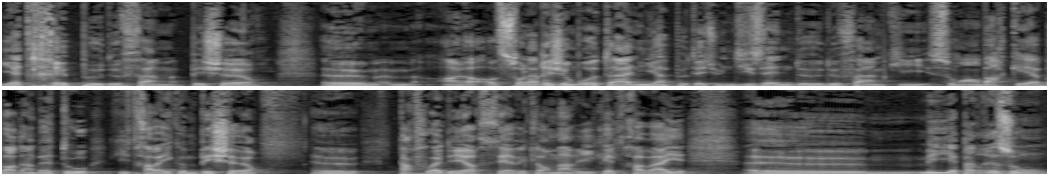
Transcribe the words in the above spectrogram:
Il y a très peu de femmes pêcheurs. Euh, alors, sur la région Bretagne, il y a peut-être une dizaine de, de, femmes qui sont embarquées à bord d'un bateau, qui travaillent comme pêcheurs. Euh, parfois, d'ailleurs, c'est avec leur mari qu'elles travaillent. Euh, mais il n'y a pas de raison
